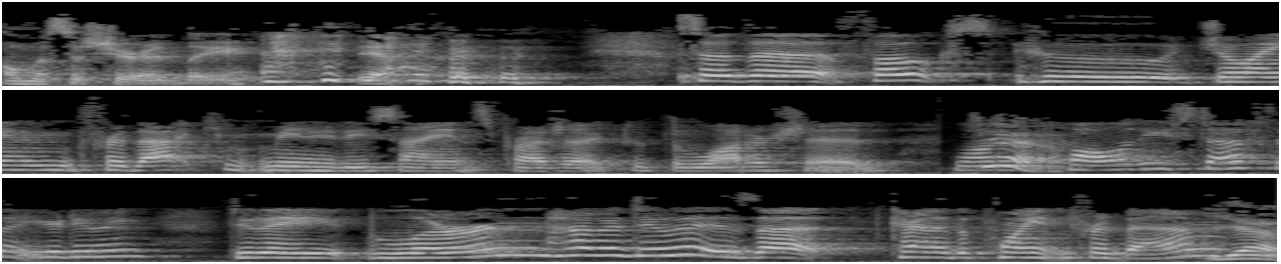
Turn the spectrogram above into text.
almost assuredly yeah So the folks who join for that community science project with the watershed water Yeah. quality stuff that you're doing, do they learn how to do it? Is that kind of the point for them? yeah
